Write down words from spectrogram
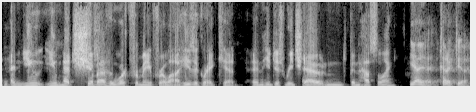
days. and you, you met Shiva, who worked for me for a while. He's a great kid and he just reached out and been hustling? Yeah, yeah, correct. Yeah.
